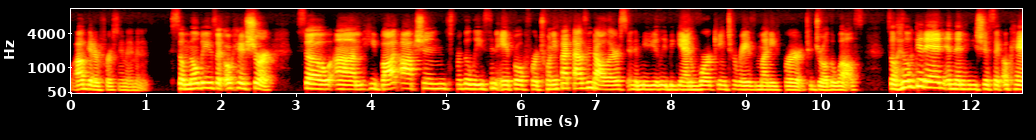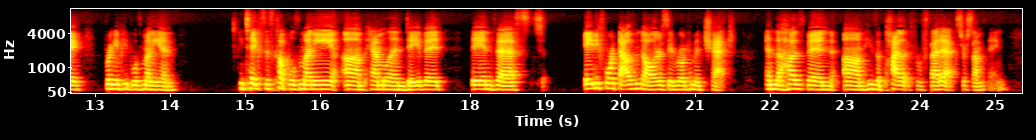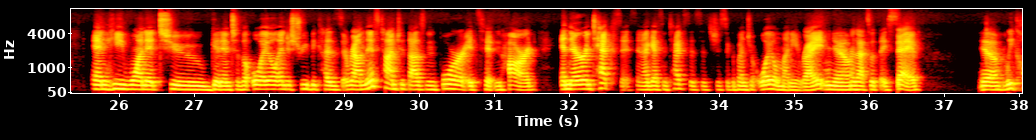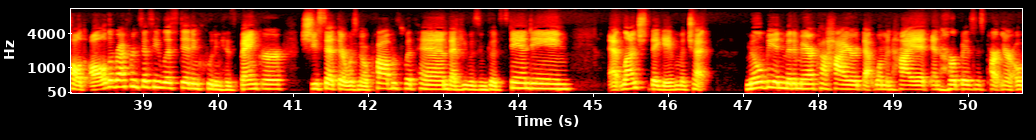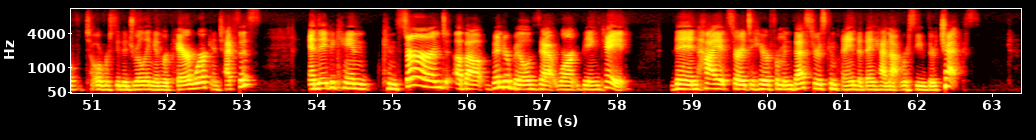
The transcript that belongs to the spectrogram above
I'll get her first name in a minute. So Milby's like, okay, sure. So um, he bought options for the lease in April for $25,000 and immediately began working to raise money for to drill the wells. So he'll get in and then he's just like, okay, bringing people's money in. He takes this couple's money, um, Pamela and David. They invest $84,000. They wrote him a check. And the husband, um, he's a pilot for FedEx or something. And he wanted to get into the oil industry because around this time, 2004, it's hitting hard and they're in Texas. And I guess in Texas, it's just like a bunch of oil money, right? Or Yeah. that's what they say. Yeah. We called all the references he listed, including his banker. She said there was no problems with him, that he was in good standing. At lunch, they gave him a check. Milby and Mid America hired that woman Hyatt and her business partner over, to oversee the drilling and repair work in Texas. And they became concerned about vendor bills that weren't being paid. Then Hyatt started to hear from investors complaining that they had not received their checks.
